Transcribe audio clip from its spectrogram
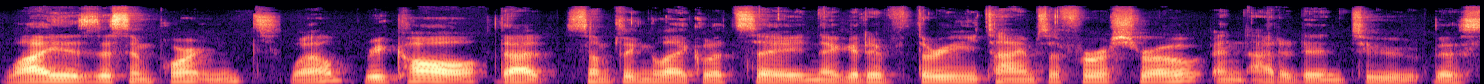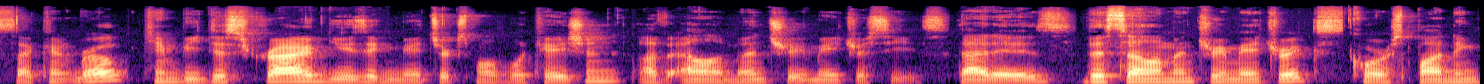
Why is this important? Well, recall that something like, let's say, negative 3 times the first row and added into the second row can be described using matrix multiplication of elementary matrices. That is, this elementary matrix corresponding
